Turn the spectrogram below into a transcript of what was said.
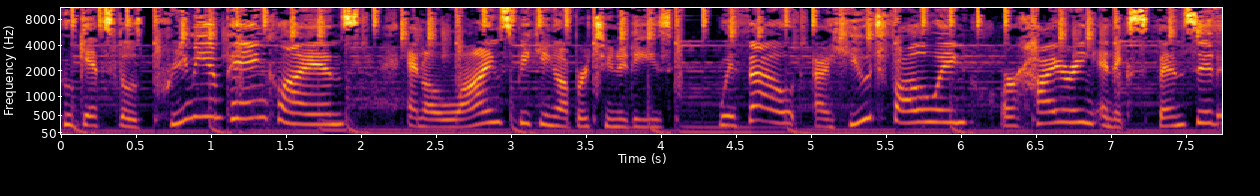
who gets those premium paying clients and aligned speaking opportunities without a huge following or hiring an expensive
